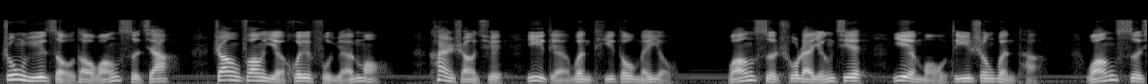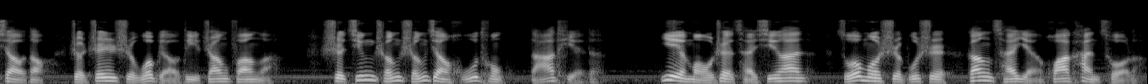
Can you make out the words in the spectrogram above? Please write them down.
终于走到王四家，张芳也恢复原貌，看上去一点问题都没有。王四出来迎接叶某，低声问他。王四笑道。这真是我表弟张芳啊，是京城绳匠胡同打铁的。叶某这才心安，琢磨是不是刚才眼花看错了。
